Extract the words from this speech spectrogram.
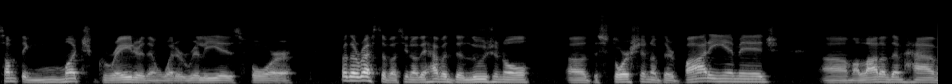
something much greater than what it really is for for the rest of us. You know, they have a delusional uh, distortion of their body image. Um, a lot of them have,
